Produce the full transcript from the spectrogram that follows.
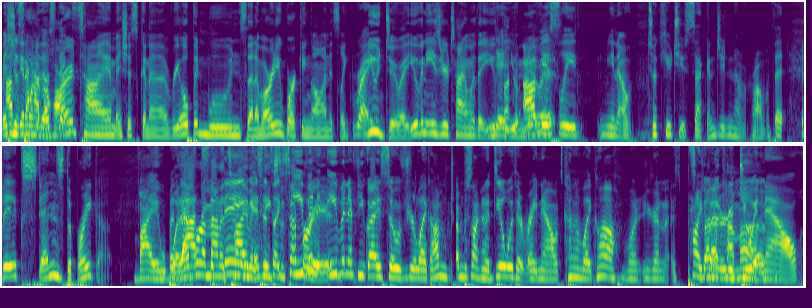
it's I'm gonna have a hard things. time. It's just gonna reopen wounds that I'm already working on. It's like, Right. you do it. You have an easier time with it. You yeah, you do it. obviously, you know, took you two seconds. You didn't have a problem with it. but it extends the breakup by But whatever amount of time it takes it's to like separate. Even, even if you guys, so if you're like, I'm, I'm just not going to deal with it right now. It's kind of like, oh, what you're gonna. It's probably gonna better to do it now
